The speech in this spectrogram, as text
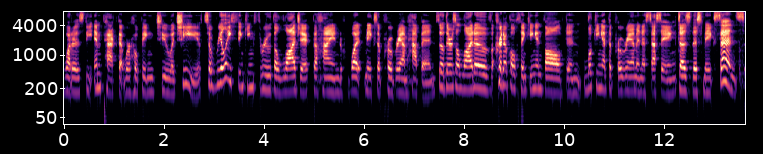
What is the impact that we're hoping to achieve? So really thinking through the logic behind what makes a program program happen. So there's a lot of critical thinking involved in looking at the program and assessing does this make sense?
